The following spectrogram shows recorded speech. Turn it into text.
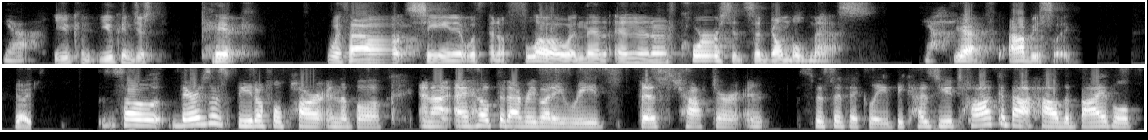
Yeah. You can you can just pick without seeing it within a flow and then and then of course it's a jumbled mess. Yeah. Yeah, obviously. Yeah. So there's this beautiful part in the book, and I, I hope that everybody reads this chapter specifically because you talk about how the Bible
